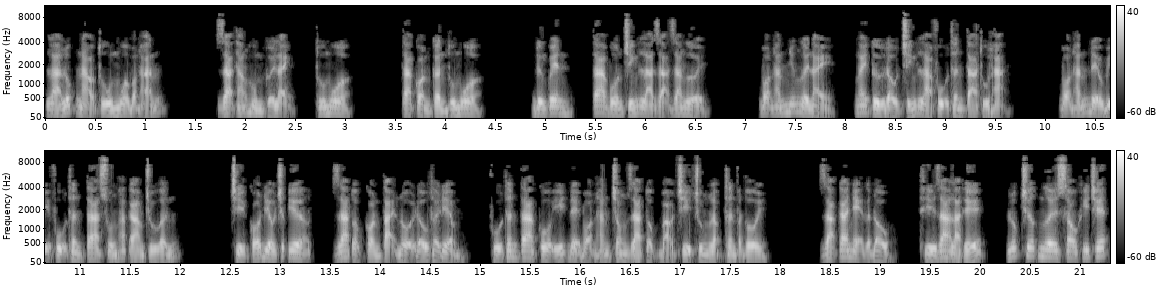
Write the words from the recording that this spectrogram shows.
là lúc nào thu mua bọn hắn. Dạ thắng hùng cười lạnh, thu mua. Ta còn cần thu mua. Đừng quên, ta vốn chính là dạ ra người. Bọn hắn những người này, ngay từ đầu chính là phụ thân ta thủ hạng bọn hắn đều bị phụ thân ta xuống hắc ám chú ấn chỉ có điều trước kia, gia tộc còn tại nội đấu thời điểm, phụ thân ta cố ý để bọn hắn trong gia tộc bảo trì trung lập thân phận thôi. Dạ ca nhẹ gật đầu, thì ra là thế, lúc trước ngươi sau khi chết,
